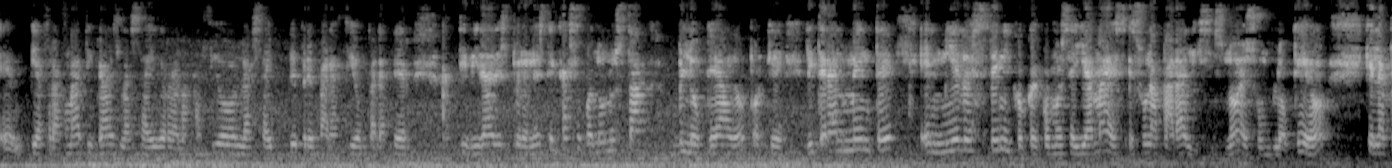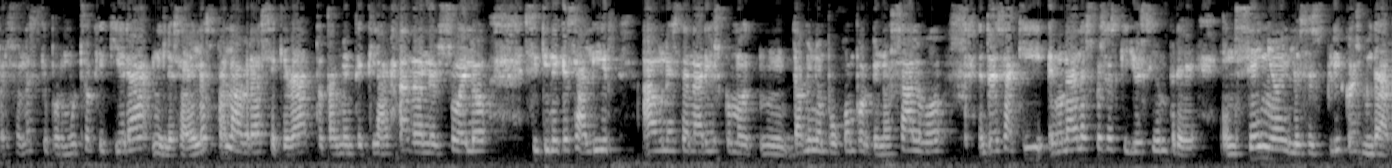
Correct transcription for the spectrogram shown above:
eh, diafragmáticas, las hay de relajación, las hay de preparación para hacer actividades, pero en este caso cuando uno está bloqueado, porque literalmente el miedo escénico, que como se llama, es, es una parálisis, ¿no? Es un bloqueo, que la persona es que por mucho que quiera, ni le salen las palabras, se queda totalmente clavado en el suelo, si tiene que salir a un escenario es como, mm, dame un empujón porque no salgo. Entonces aquí, una de las cosas que yo siempre enseño y les explico es, mirar,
